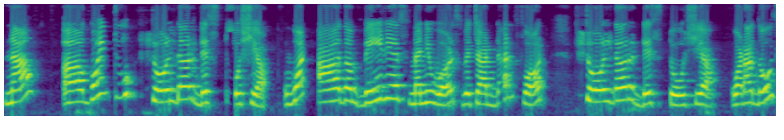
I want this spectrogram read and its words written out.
Now, uh, going to shoulder dystocia. What are the various maneuvers which are done for shoulder dystocia? What are those?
